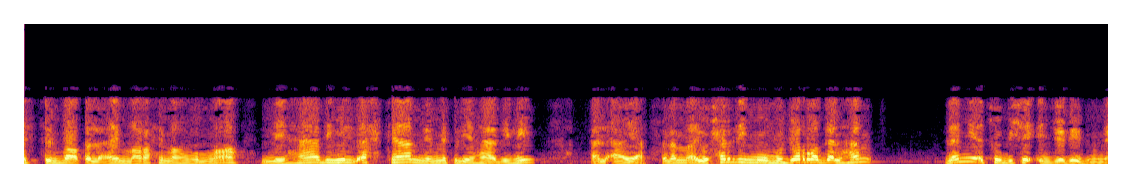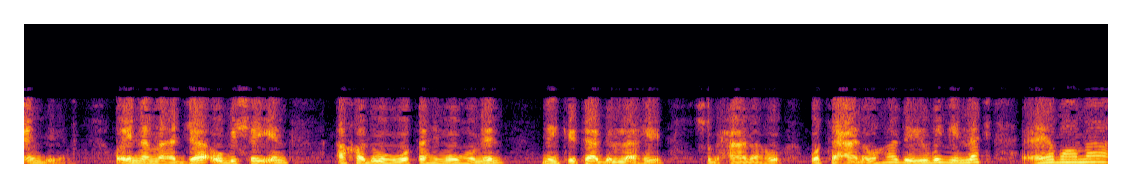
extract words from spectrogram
استنباط الأئمة رحمهم الله لهذه الأحكام من مثل هذه الآيات. فلما يحرموا مجرد الهم لم يأتوا بشيء جديد من عندهم وإنما جاءوا بشيء أخذوه وفهموه من من كتاب الله سبحانه وتعالى. وهذا يبين لك عظم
